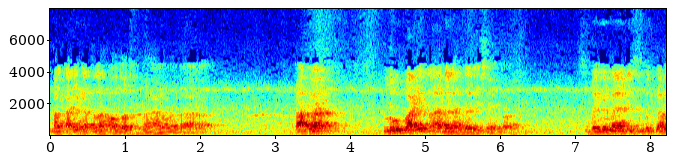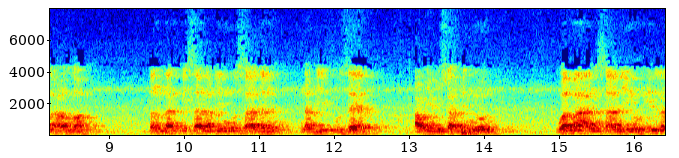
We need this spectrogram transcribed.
maka ingatlah Allah Subhanahu wa taala. Karena lupa itu adalah dari syaitan. Sebagaimana disebutkan oleh Allah tentang kisah Nabi Musa dan Nabi Uzair atau Yusa bin Nun, "Wa ma illa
